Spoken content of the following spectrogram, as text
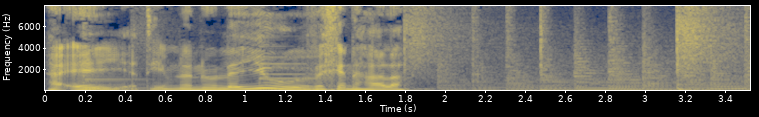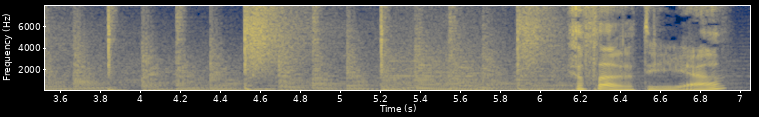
ה-A יתאים לנו ל-U וכן הלאה. חפרתי, אה?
